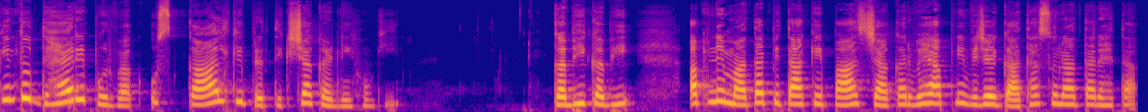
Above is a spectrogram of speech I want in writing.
किंतु धैर्यपूर्वक उस काल की प्रतीक्षा करनी होगी। कभी कभी अपने माता पिता के पास जाकर वह अपनी विजय गाथा सुनाता रहता,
